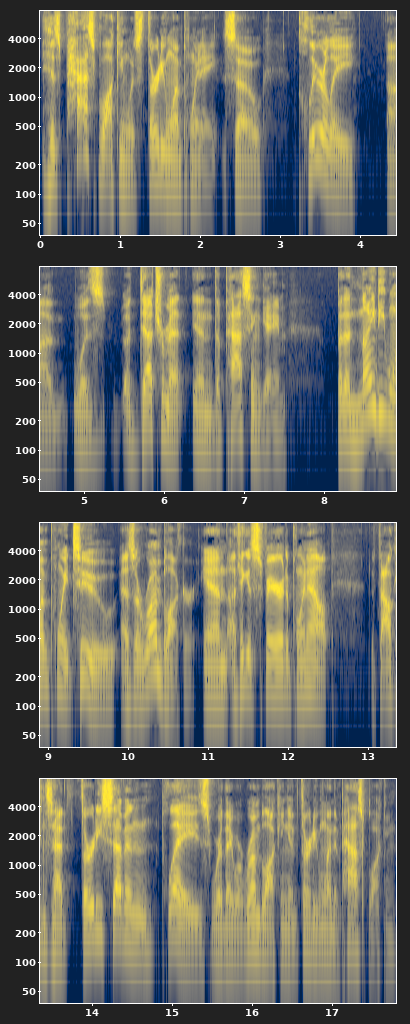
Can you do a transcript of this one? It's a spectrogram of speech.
His pass blocking was 31.8. So clearly uh, was a detriment in the passing game, but a 91.2 as a run blocker. And I think it's fair to point out the Falcons had 37 plays where they were run blocking and 31 in pass blocking.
